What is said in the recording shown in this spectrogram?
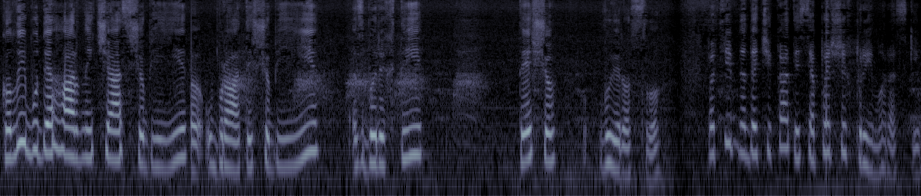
коли буде гарний час, щоб її е, убрати, щоб її зберегти те, що виросло. Потрібно дочекатися перших приморозків,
